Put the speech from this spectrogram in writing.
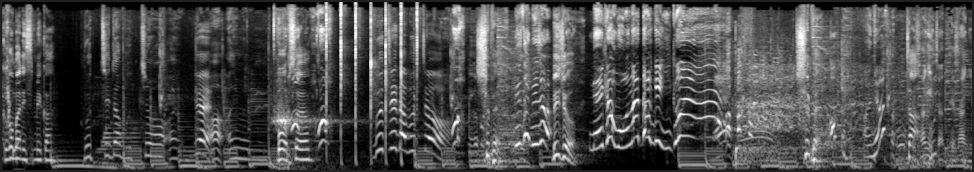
그것만 있습니까? 묻지다 묻죠. 아니, 예. 아 아니면 뭐 없어요? 묻지다 묻죠. 실패 미주, 미주. 미주 내가 원하던 게 이거야. 실패 아니야? 자 대상이 있잖아 대상이.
